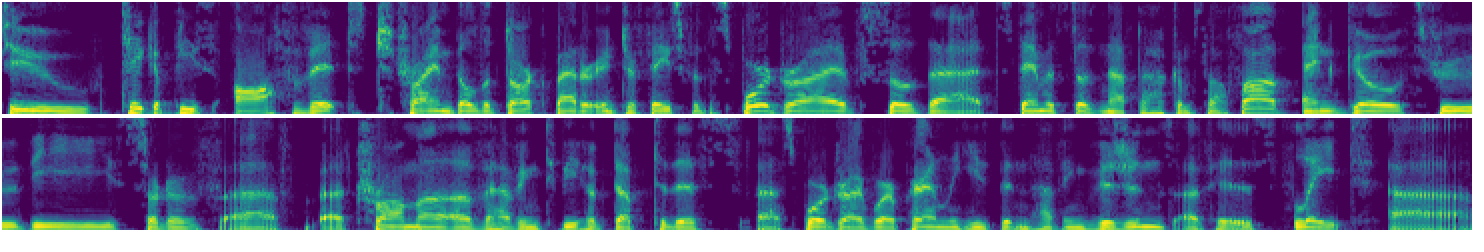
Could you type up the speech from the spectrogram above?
to take a piece off of it to try and build a dark matter interface for the spore drive so that Stamets doesn't have to hook himself up and go through the sort of uh, uh, trauma of having to be hooked up to this uh, spore drive where apparently he's been having visions of his late uh,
